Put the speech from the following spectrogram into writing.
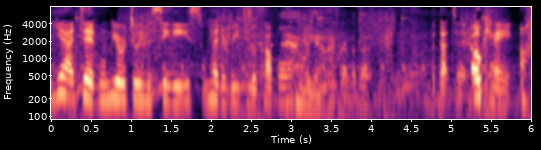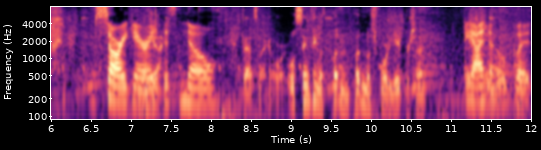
Yeah, it did. When we were doing the CDs, we had to redo a couple, Oh yeah, I forgot about that. but that's it. Okay. I'm sorry, Gary. Yeah. This no. That's not gonna work. Well, same thing with Puddin. Puddin was 48%. Yeah, I know, but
